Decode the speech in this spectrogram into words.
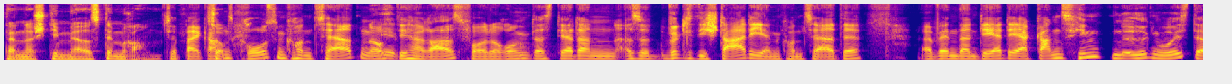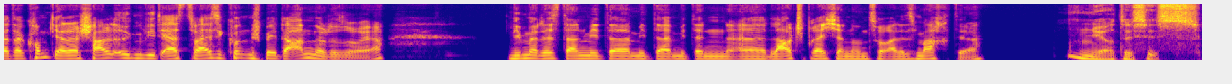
deiner Stimme aus dem Raum. Ja bei ganz so. großen Konzerten oft die Herausforderung, dass der dann, also wirklich die Stadienkonzerte, äh, wenn dann der, der ganz hinten irgendwo ist, der, da kommt ja der Schall irgendwie erst zwei Sekunden später an oder so, ja. Wie man das dann mit, der, mit, der, mit den äh, Lautsprechern und so alles macht, ja. Ja, das ist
